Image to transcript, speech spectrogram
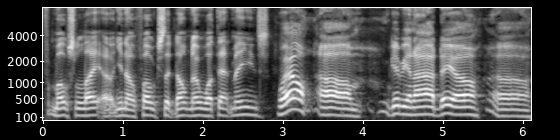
for most lay, uh, you know folks that don't know what that means? Well, um, give you an idea. Uh,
